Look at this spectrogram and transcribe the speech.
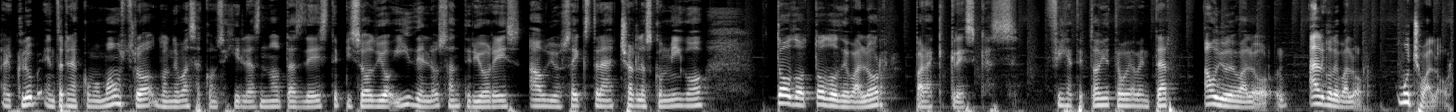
al club Entrena como Monstruo, donde vas a conseguir las notas de este episodio y de los anteriores, audios extra, charlas conmigo, todo, todo de valor para que crezcas. Fíjate, todavía te voy a aventar audio de valor, algo de valor, mucho valor.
